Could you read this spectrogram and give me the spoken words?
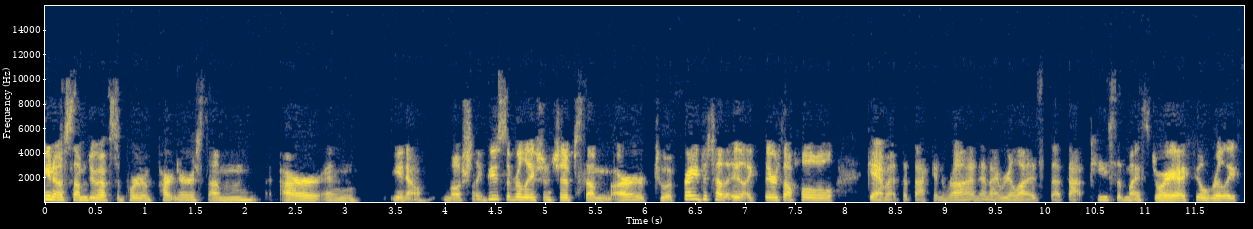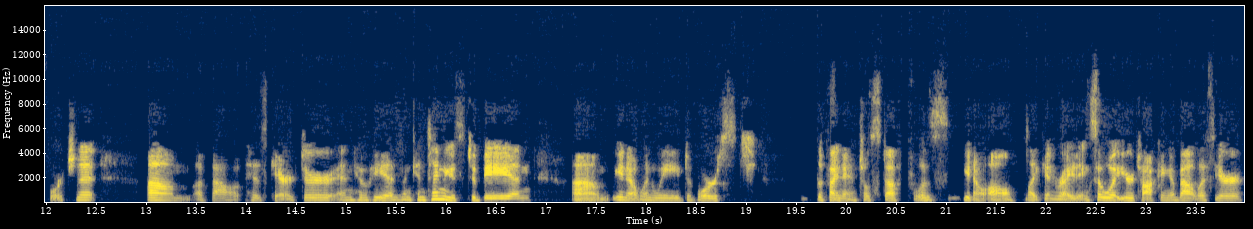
you know, some do have supportive partners, some are in you know emotionally abusive relationships, some are too afraid to tell. Like, there's a whole gamut that that can run. And I realized that that piece of my story, I feel really fortunate um, about his character and who he is and continues to be. And um, you know, when we divorced the financial stuff was, you know, all like in writing. So what you're talking about with your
